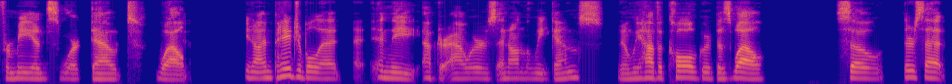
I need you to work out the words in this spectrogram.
for me, it's worked out well. You know, I'm pageable at uh, in the after hours and on the weekends. You know, we have a call group as well. So there's that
